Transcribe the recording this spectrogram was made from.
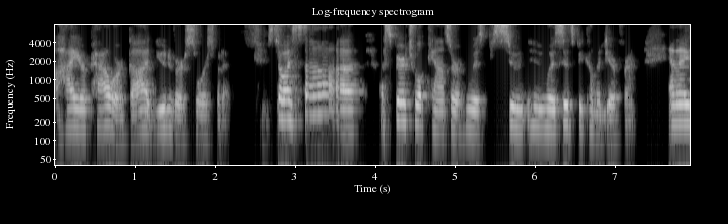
a higher power, God, universe, source, whatever. So I saw a, a spiritual counselor who is soon who has since become a dear friend, and I.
